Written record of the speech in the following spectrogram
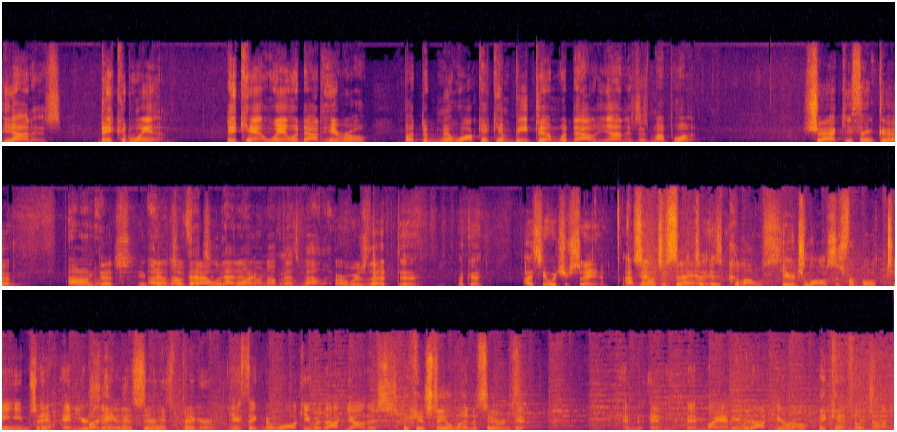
Giannis, they could win. They can't win without Herro, but the Milwaukee can beat them without Giannis. Is my point. Shaq, you think? Uh, I don't think know. that's- think I don't that's know a if that's valid that- I don't know if that's valid. or was that? Uh, okay. I see what you're saying. I see what you're saying. It's- It's close. Huge losses for both teams, and, and you're but saying in this series, bigger. you think Milwaukee without Giannis, They can still win the series. yeah, and and, and Miami without Herro. They can't. No chance.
